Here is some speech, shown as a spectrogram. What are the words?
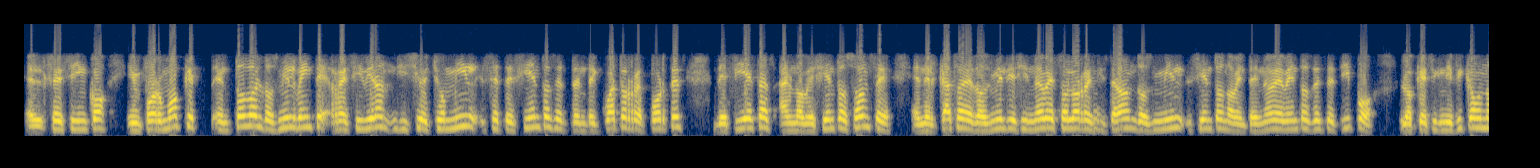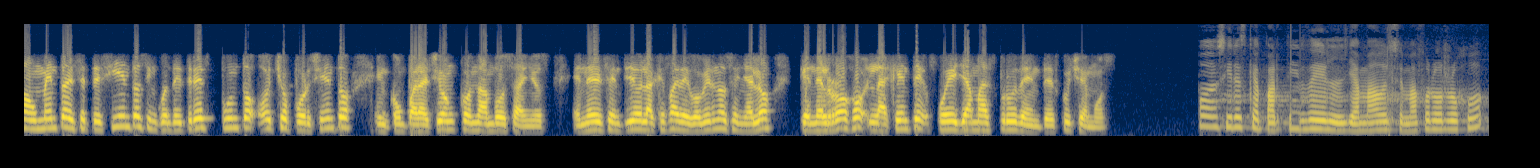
el C5, informó que en todo el 2020 recibieron 18.774 reportes de fiestas al 911. En el caso de 2019 solo registraron 2.199 eventos de este tipo, lo que significa un aumento de 753.8% en comparación con ambos años. En ese sentido, la jefa de gobierno señaló que en el rojo la gente fue ya más prudente. Escuchemos. Puedo decir es que a partir del llamado del semáforo rojo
